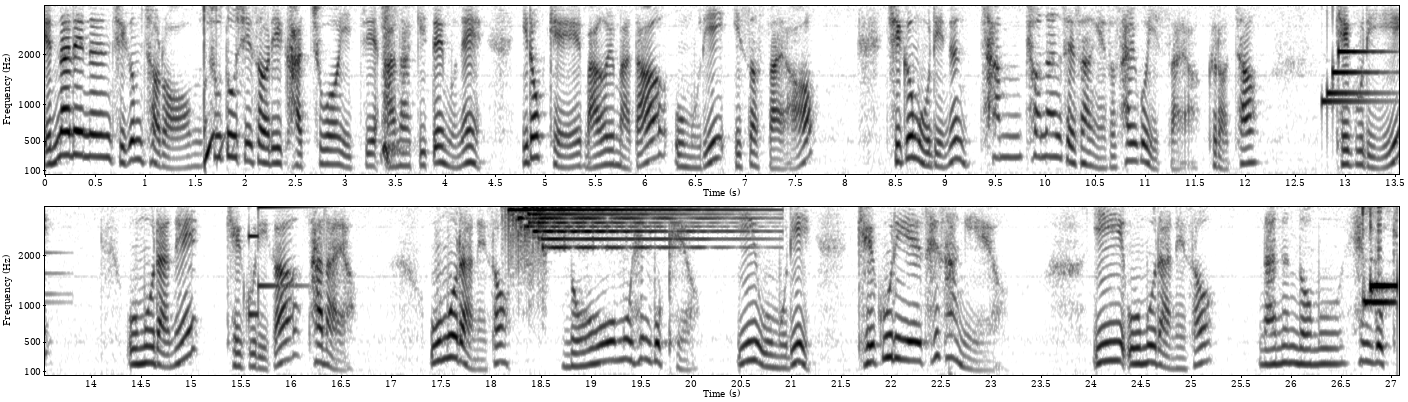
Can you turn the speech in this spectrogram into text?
옛날에는 지금처럼 수도시설이 갖추어 있지 않았기 때문에 이렇게 마을마다 우물이 있었어요. 지금 우리는 참 편한 세상에서 살고 있어요. 그렇죠? 개구리. 우물 안에 개구리가 살아요. 우물 안에서 너무 행복해요. 이 우물이 개구리의 세상이에요. 이 우물 안에서 나는 너무 행복해.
